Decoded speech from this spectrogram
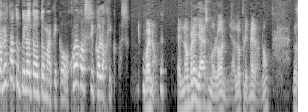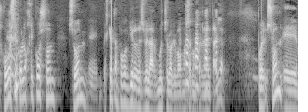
Desconecta tu piloto automático. Juegos psicológicos. Bueno, el nombre ya es molón, ya lo primero, ¿no? Los juegos psicológicos son, son eh, es que tampoco quiero desvelar mucho lo que vamos a contar en el taller, pues son eh,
